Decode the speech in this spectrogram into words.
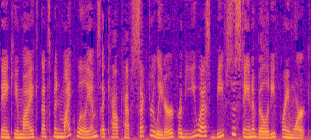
Thank you, Mike. That's been Mike Williams, a cow-calf sector leader for the U.S. Beef Sustainability Framework.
